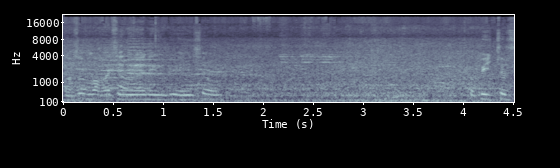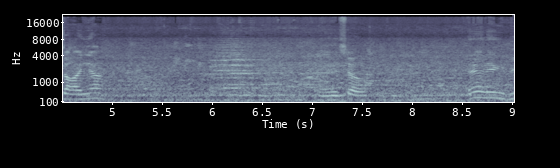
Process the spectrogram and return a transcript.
Kaso makasinayan yung BA siya. oh. Pa-picture sa kanya. Ayan siya. oh. Yung B.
